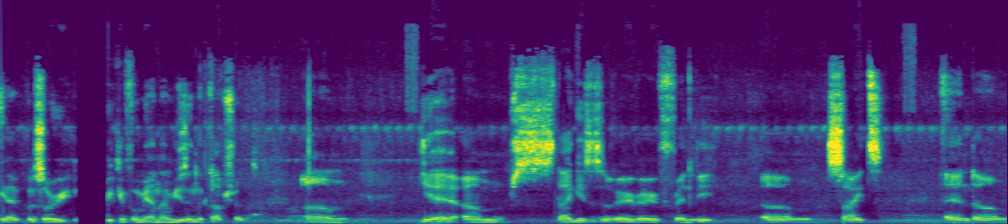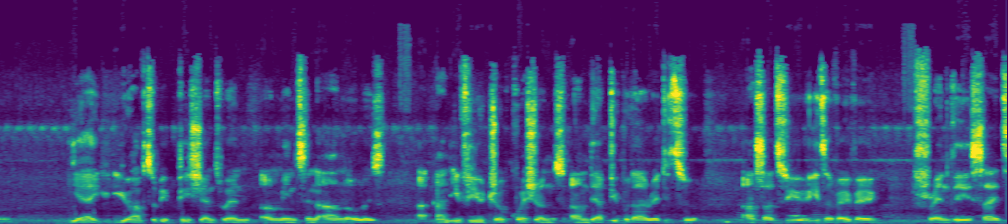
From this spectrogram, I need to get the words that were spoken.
Yeah, because sorry, speaking for me and I'm using the captions. Um, yeah, um, Stargaze is a very, very friendly um, site. And um, yeah, you, you have to be patient when uh, minting and always. And if you drop questions, um, there are people that are ready to answer to you. It's a very, very friendly site.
